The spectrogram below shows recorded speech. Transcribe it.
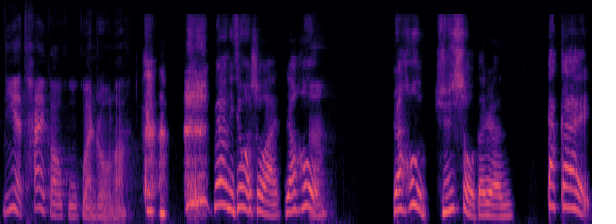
你也太高估观众了。没有，你听我说完。然后，嗯然后举手的人大概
